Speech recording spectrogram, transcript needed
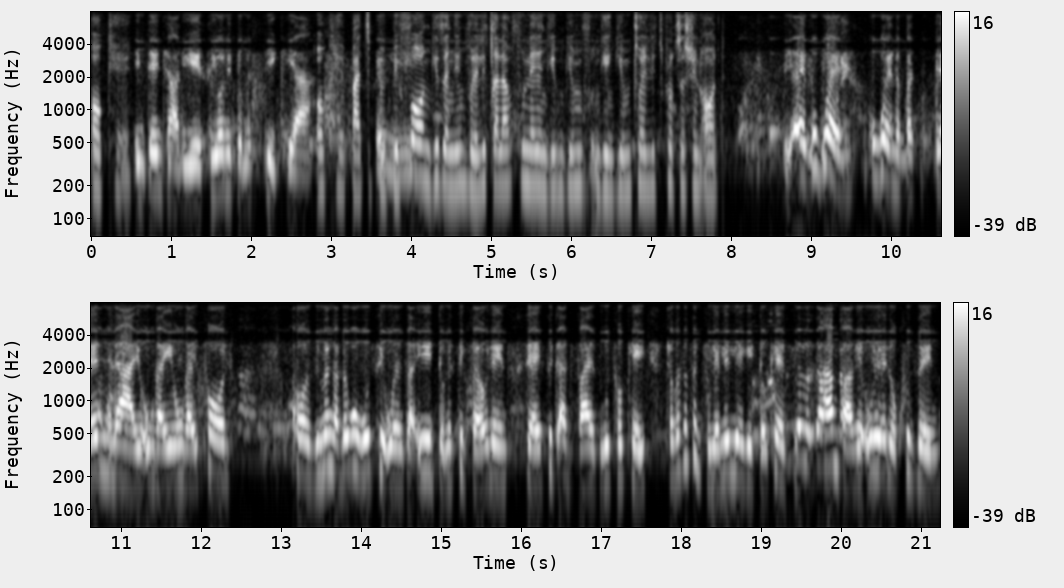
okay into enjalo yes iyona i-domestic ya okay but be- Eh. before ngize ngimvulele icala kufuneke ngim- ngim- ngim- ngimtholele i-protection order eh kukwena kukwena but then nayo ungayi ungayithola cause mengabe kuukuthi wenza i-domestic violence siyaye sik-advise ukuthi okay njengoba sesikuvuleleleke i-docket hamba-ke uye lokhuzeni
